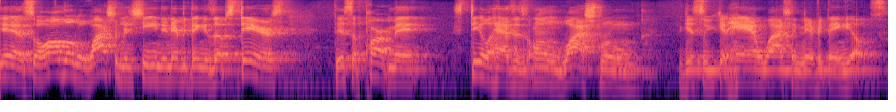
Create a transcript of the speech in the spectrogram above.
Yeah, so although the washing machine and everything is upstairs, this apartment still has its own washroom, guess so you can hand wash and everything else.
